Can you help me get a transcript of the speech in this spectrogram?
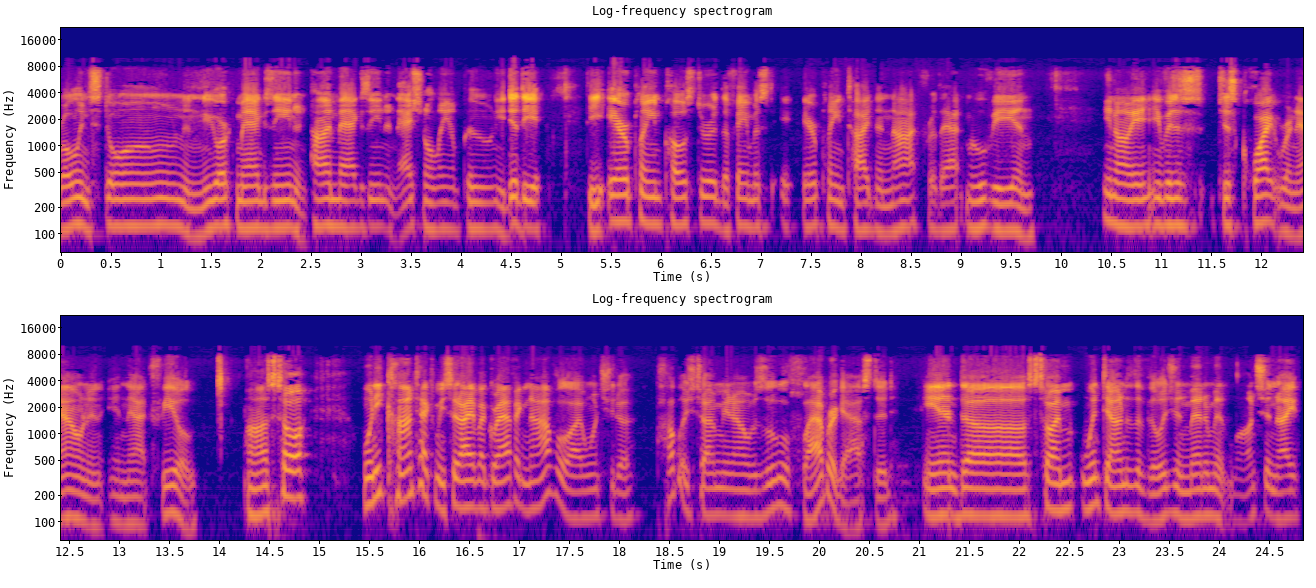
Rolling Stone and New York Magazine and Time Magazine and National Lampoon. He did the the airplane poster, the famous airplane tied in a knot for that movie, and you know, he, he was just quite renowned in, in that field. Uh, so when he contacted me, he said, I have a graphic novel I want you to publish. I mean, I was a little flabbergasted. And uh, so I went down to the village and met him at lunch, and I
